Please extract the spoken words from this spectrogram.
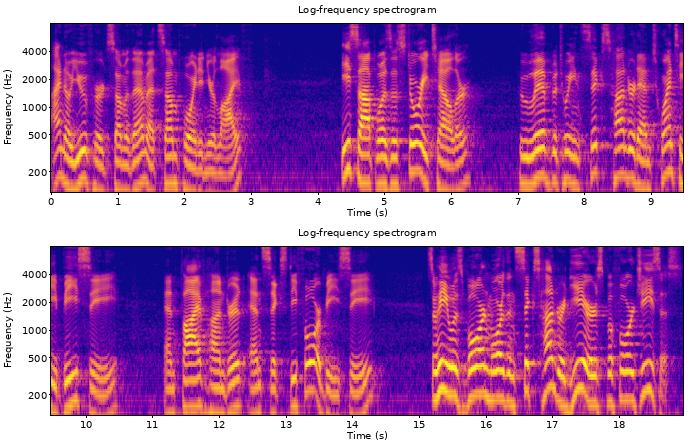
I know you've heard some of them at some point in your life. Aesop was a storyteller who lived between 620 BC and 564 BC. So he was born more than 600 years before Jesus.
